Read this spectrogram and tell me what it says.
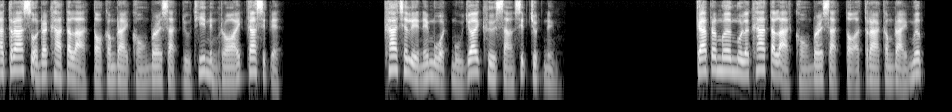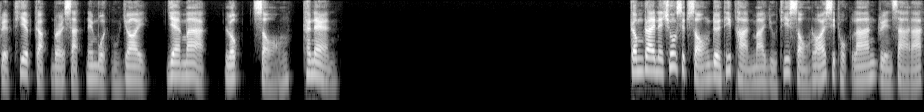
อัตราส่วนราคาตลาดต่อกำไรของบริษัทอยู่ที่ 191 ค่าเฉลี่ยในหมวดหมู่ย่อยคือ 30.1การประเมินมูลค่าตลาดของบริษัทต่ออัตรากำไรเมื่อเปรียบเทียบกับบริษัทในหมวดหมู่ย่อย แย่มาก ลบ 2 คะแนน กำไรในช่วง 12 เดือนที่ผ่านมาอยู่ที่ 216 ล้านเหรียญสหรัฐ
